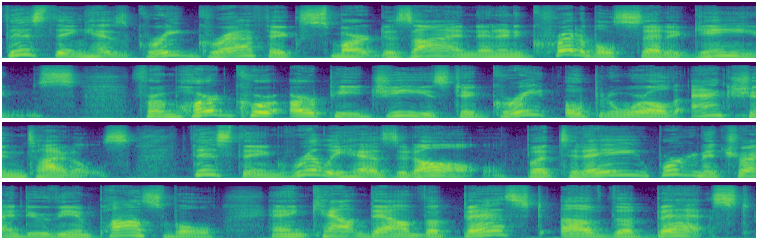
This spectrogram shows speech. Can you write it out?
This thing has great graphics, smart design, and an incredible set of games. From hardcore RPGs to great open world action titles, this thing really has it all. But today, we're going to try and do the impossible and count down the best of the best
